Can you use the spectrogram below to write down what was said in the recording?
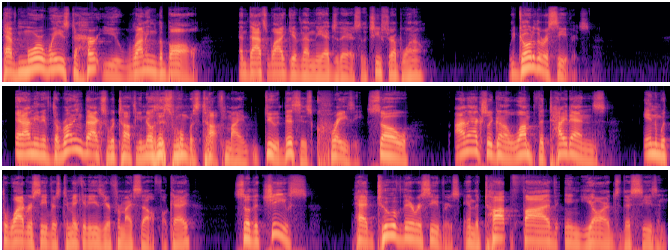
have more ways to hurt you running the ball. And that's why I give them the edge there. So the Chiefs are up 1 0. We go to the receivers. And I mean, if the running backs were tough, you know this one was tough. My dude, this is crazy. So I'm actually going to lump the tight ends in with the wide receivers to make it easier for myself. Okay. So the Chiefs had two of their receivers in the top five in yards this season.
